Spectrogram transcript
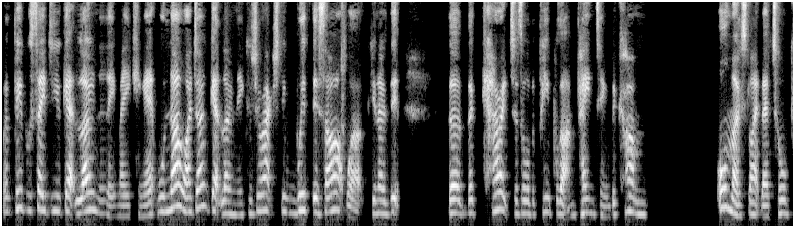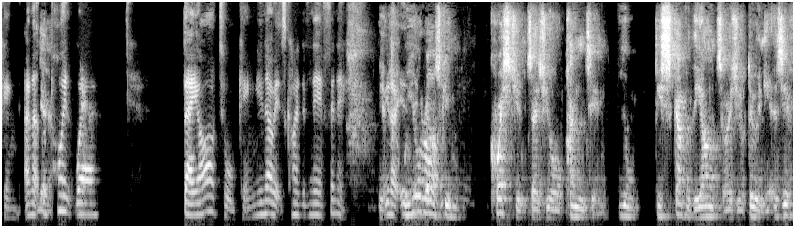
when people say, "Do you get lonely making it?" Well, no, I don't get lonely because you're actually with this artwork. You know, the the the characters or the people that I'm painting become almost like they're talking, and at Yeah. the point where they are talking, you know, it's kind of near finish. Yeah. You know, well, you're asking questions as you're painting. You'll discover the answer as you're doing it, as if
